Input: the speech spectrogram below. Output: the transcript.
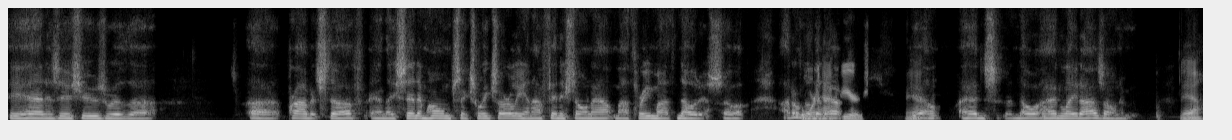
he had his issues with uh, uh, private stuff, and they sent him home six weeks early, and I finished on out my three month notice. So I don't four know and a half I, years. yeah. I hadn't no, I hadn't laid eyes on him. Yeah.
